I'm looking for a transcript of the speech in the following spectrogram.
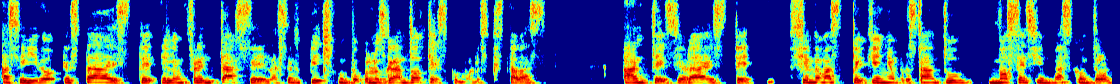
ha seguido, está este, el enfrentarse, el hacer pitch junto con los grandotes, como los que estabas antes y ahora este, siendo más pequeño, pero estaban tú, no sé si más control,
